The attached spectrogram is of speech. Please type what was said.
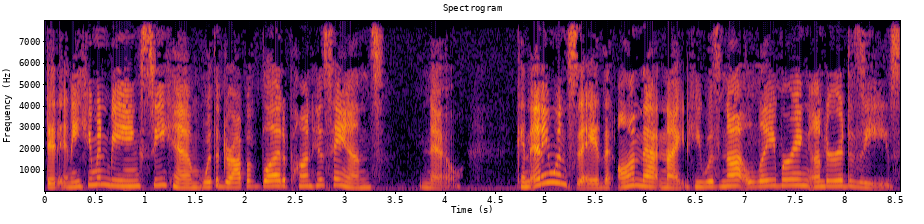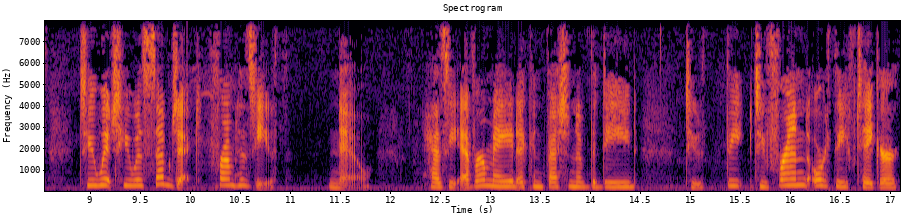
Did any human being see him with a drop of blood upon his hands? No. Can anyone say that on that night he was not laboring under a disease to which he was subject from his youth? No. Has he ever made a confession of the deed? To, to friend or thief taker,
